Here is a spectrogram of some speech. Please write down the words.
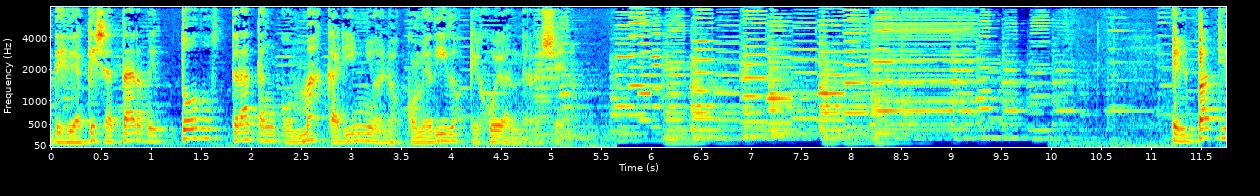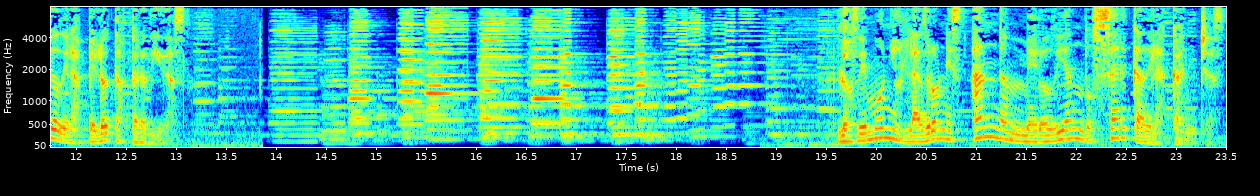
Desde aquella tarde todos tratan con más cariño a los comedidos que juegan de relleno. El patio de las pelotas perdidas. Los demonios ladrones andan merodeando cerca de las canchas.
